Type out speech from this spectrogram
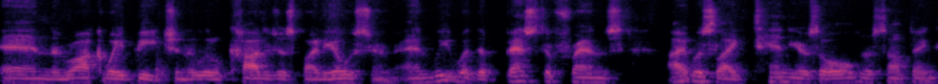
in the Rockaway Beach in the little cottages by the ocean, and we were the best of friends. I was like 10 years old or something,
